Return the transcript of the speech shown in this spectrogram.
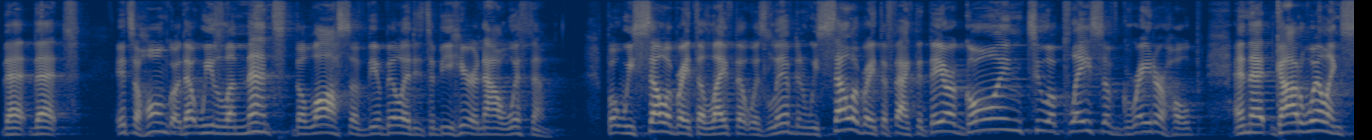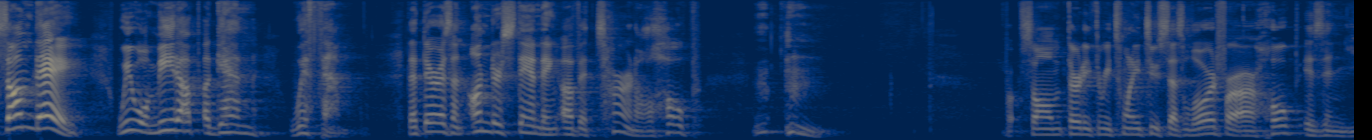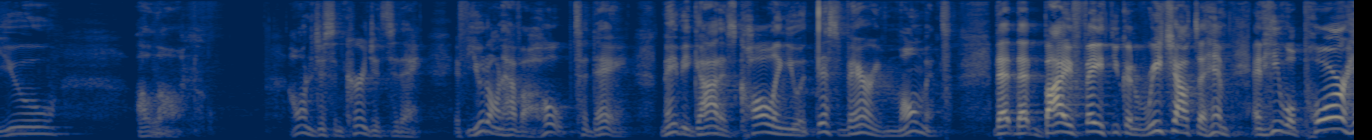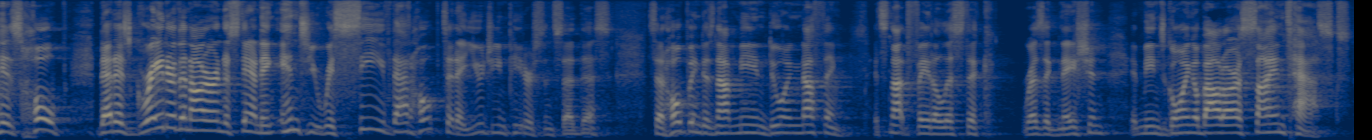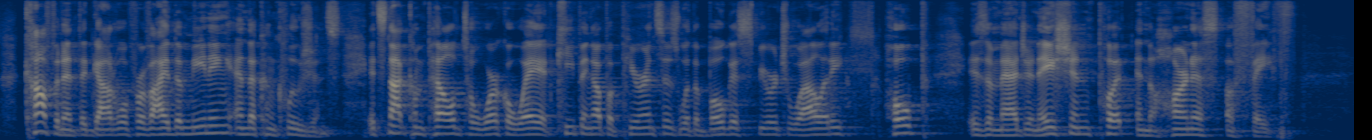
that, that it's a home that we lament the loss of the ability to be here and now with them. But we celebrate the life that was lived and we celebrate the fact that they are going to a place of greater hope and that, God willing, someday we will meet up again with them. That there is an understanding of eternal hope. Psalm 33 22 says, Lord, for our hope is in you alone. I want to just encourage you today. If you don't have a hope today, maybe God is calling you at this very moment that, that by faith you can reach out to Him and He will pour His hope that is greater than our understanding into you. Receive that hope today. Eugene Peterson said this said, Hoping does not mean doing nothing, it's not fatalistic resignation, it means going about our assigned tasks confident that God will provide the meaning and the conclusions. It's not compelled to work away at keeping up appearances with a bogus spirituality. Hope is imagination put in the harness of faith.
